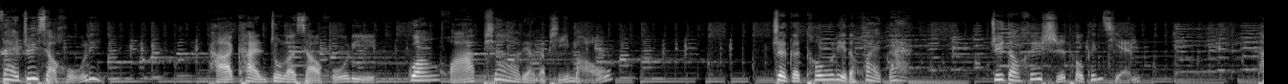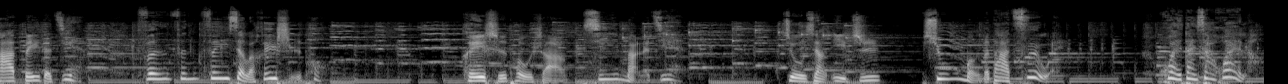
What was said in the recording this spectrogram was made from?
在追小狐狸，他看中了小狐狸光滑漂亮的皮毛。这个偷猎的坏蛋追到黑石头跟前。他背的剑纷纷飞向了黑石头，黑石头上吸满了箭，就像一只凶猛的大刺猬。坏蛋吓坏了，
